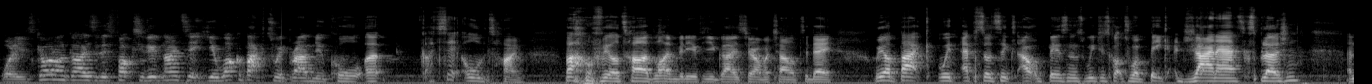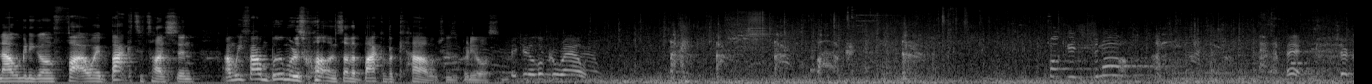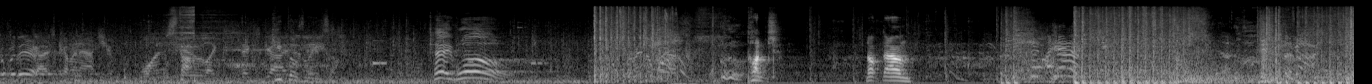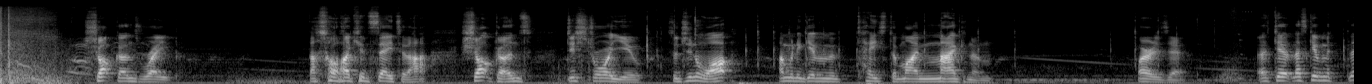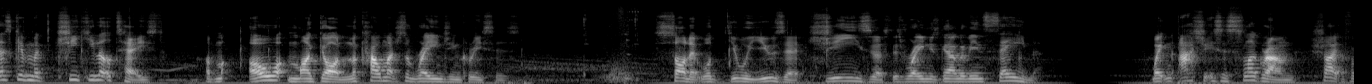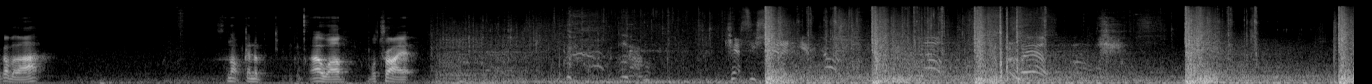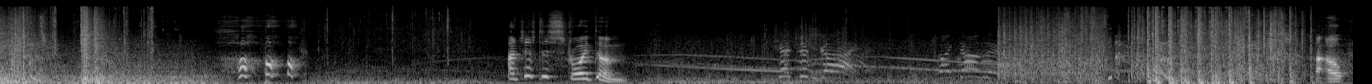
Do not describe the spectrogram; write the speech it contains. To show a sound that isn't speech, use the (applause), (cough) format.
What is going on guys, it is Foxy Dude 98 here, welcome back to a brand new call, uh, I say it all the time, (laughs) Battlefield Hardline video for you guys here on my channel today. We are back with episode 6 out of business, we just got to a big giant ass explosion, and now we're going to go and fight our way back to Tyson, and we found Boomer as well (laughs) inside the back of a car, which was pretty awesome. Taking a look around. Fucking smoke! Hey, check over there. Guys coming at you. One, two, like six guys. Keep those at names least. up. Hey, whoa! In the. Punch! Knock down! Shotguns rape. That's all I can say to that. Shotguns destroy you. So do you know what? I'm gonna give him a taste of my Magnum. Where is it? Let's give let's give him a, let's give him a cheeky little taste of my. Oh my God! Look how much the range increases. Sod it. Well, you will use it. Jesus, this range is now gonna be insane. Wait, actually, it's a slug round. Shite, I forgot about that. It's not gonna. Oh well, we'll try it. Can't see shit in here. Well, I just destroyed them. get this guy! Right down there! Uh oh.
